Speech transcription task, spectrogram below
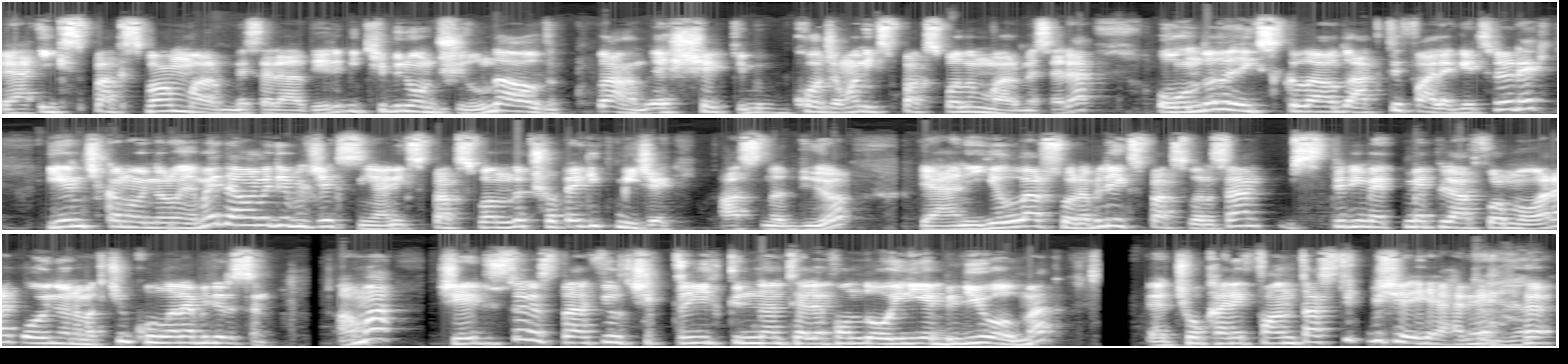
Ya Xbox One var mesela diyelim 2013 yılında aldın. Tamam eşek gibi kocaman Xbox One'ın var mesela. Onda da xCloud'u aktif hale getirerek yeni çıkan oyunları oynamaya devam edebileceksin. Yani Xbox One'ın da çöpe gitmeyecek aslında diyor. Yani yıllar sonra bile Xbox One'ı sen stream etme platformu olarak oyun oynamak için kullanabilirsin. Ama şey düşünsene Starfield çıktığı ilk günden telefonda oynayabiliyor olmak e, çok hani fantastik bir şey yani.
